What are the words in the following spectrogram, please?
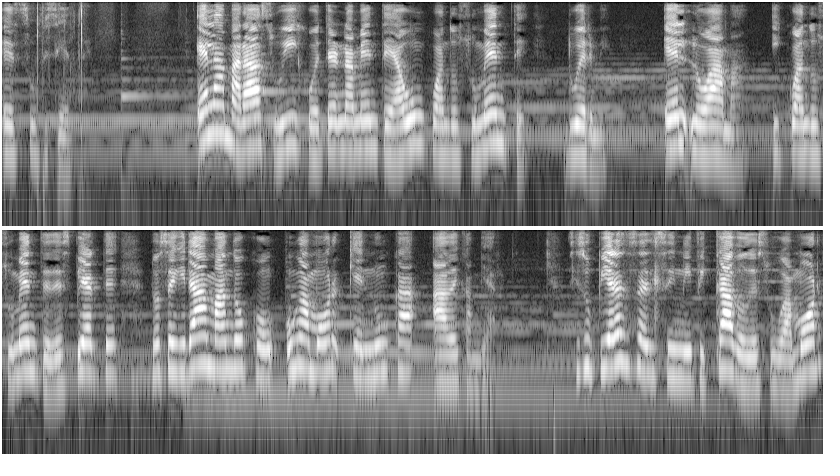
es suficiente. Él amará a su Hijo eternamente aun cuando su mente duerme. Él lo ama y cuando su mente despierte, lo seguirá amando con un amor que nunca ha de cambiar. Si supieras el significado de su amor,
